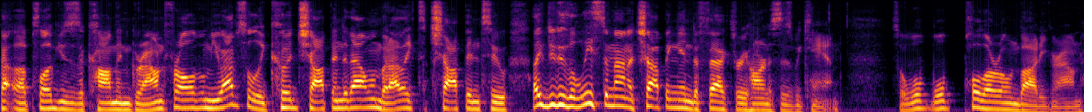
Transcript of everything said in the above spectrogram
uh, plug uses a common ground for all of them. You absolutely could chop into that one, but I like to chop into, I like to do the least amount of chopping into factory harnesses we can. So we'll, we'll pull our own body ground.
